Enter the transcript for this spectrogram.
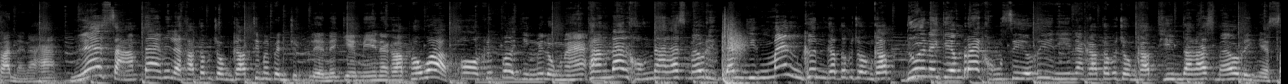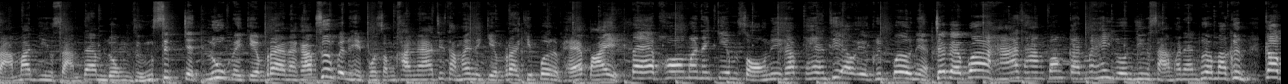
ซั่นนะฮะ และ 3 แต้มนี่แหละครับท่านผู้ชมครับที่มันเป็นจุดเปลี่ยนในเกมนี้นะครับ เพราะว่าพอคลิปเปอร์ยิงไม่ลงนะฮะ ทางด้านของดัลลัสแมริกดันยิงแม่นขึ้นครับท่านผู้ชมครับด้วยในเกมแรกของซีรีส์นี้นะครับท่านผู้ชมครับทีมดัลลัสแมริกเนี่ยสามารถยิง 3 แต้มลงถึง 17 ลูกในเกมแรกนะครับซึ่งเป็นเหตุผลสำคัญนะที่ทำให้ในเกมแรกคลิปเปอร์แพ้ไป แต่พอมาในเกม 2 นี้ครับแทนที่ LA Clipper เนี่ยจะแบบว่าหาทางป้องกันไม่ให้โดนยิง3คะแนนเพิ่มมากขึ้นกลับ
